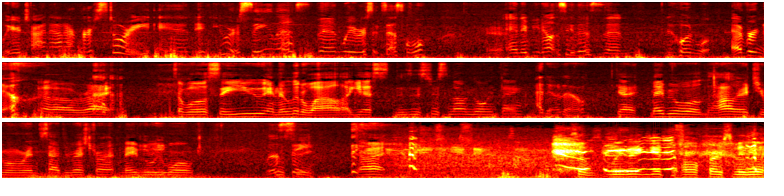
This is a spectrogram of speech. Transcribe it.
we are trying out our first story. And if you are seeing this, then we were successful. Yeah. And if you don't see this, then no one will ever know. All right. So we'll see you in a little while, I guess. Is this just an ongoing thing? I don't know. Okay. Maybe we'll holler at you when we're inside the restaurant. Maybe we won't. We'll, We'll see. see. All right. So we didn't get the whole first video.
